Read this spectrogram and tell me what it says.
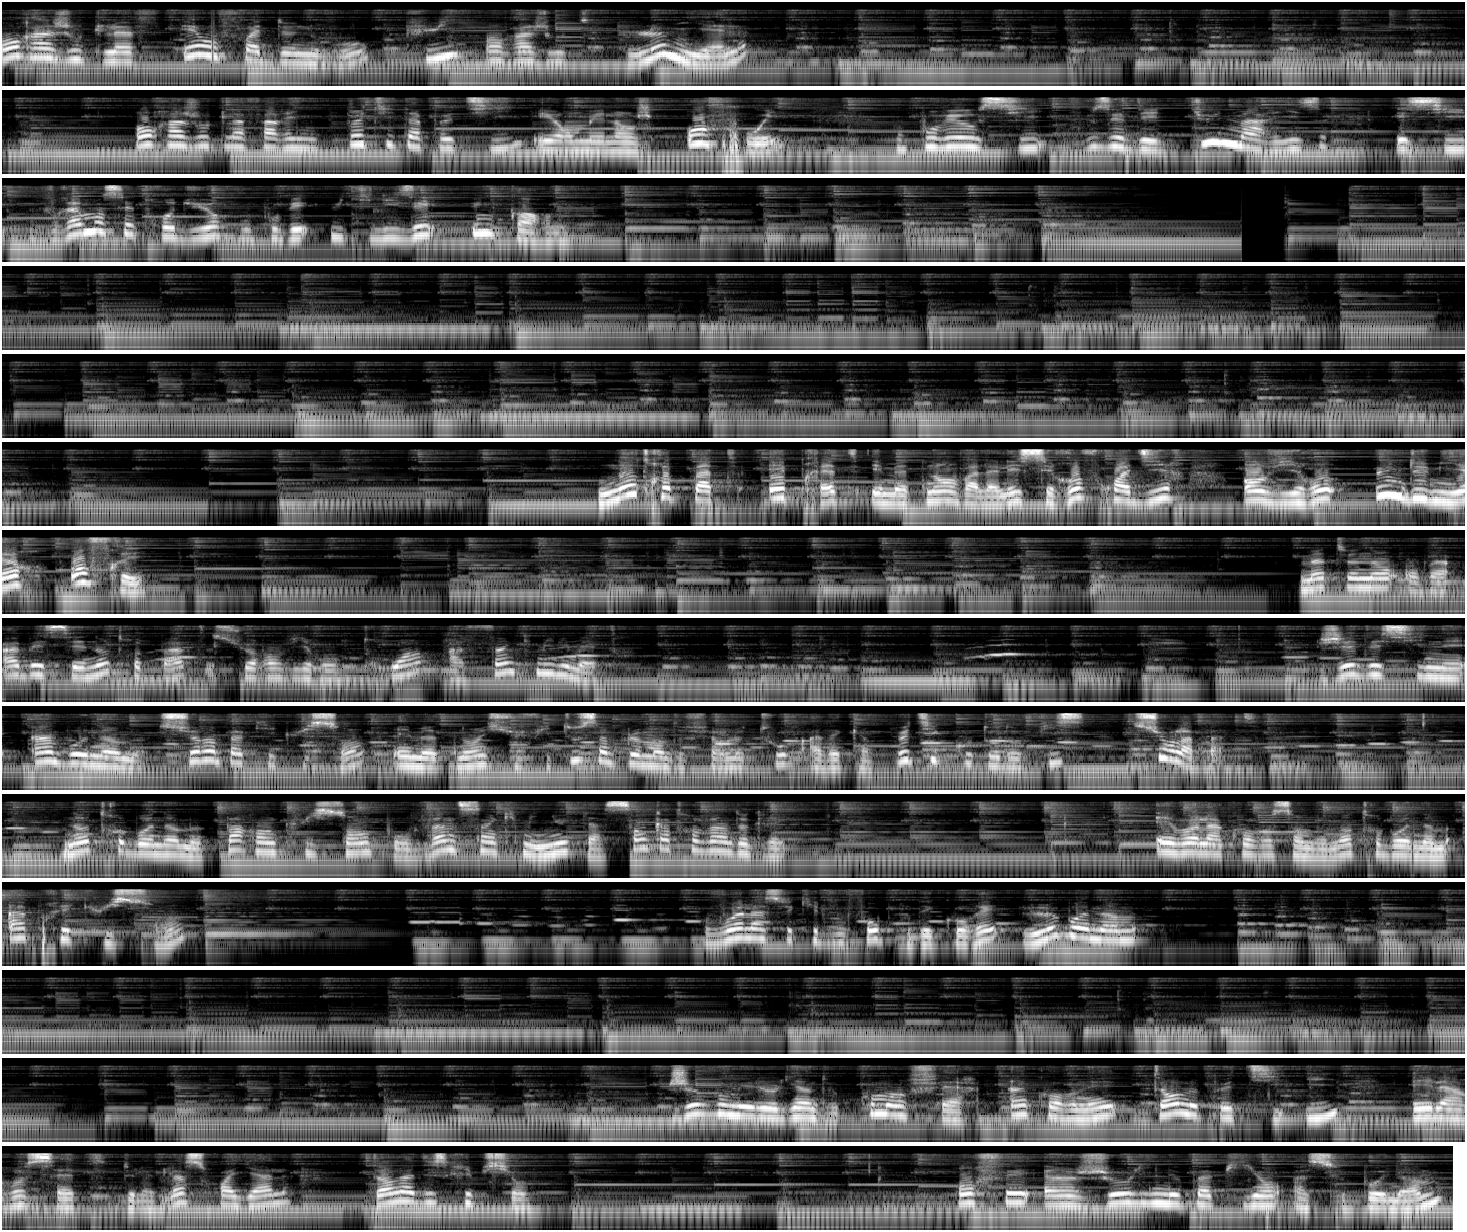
On rajoute l'œuf et on fouette de nouveau, puis on rajoute le miel On rajoute la farine petit à petit et on mélange au fouet. Vous pouvez aussi vous aider d'une marise et si vraiment c'est trop dur, vous pouvez utiliser une corne. Notre pâte est prête et maintenant on va la laisser refroidir environ une demi-heure au frais. Maintenant, on va abaisser notre pâte sur environ 3 à 5 mm. J'ai dessiné un bonhomme sur un papier cuisson et maintenant il suffit tout simplement de faire le tour avec un petit couteau d'office sur la pâte. Notre bonhomme part en cuisson pour 25 minutes à 180 degrés. Et voilà quoi ressemble notre bonhomme après cuisson. Voilà ce qu'il vous faut pour décorer le bonhomme. Je vous mets le lien de comment faire un cornet dans le petit i et la recette de la glace royale dans la description. On fait un joli nœud papillon à ce bonhomme.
